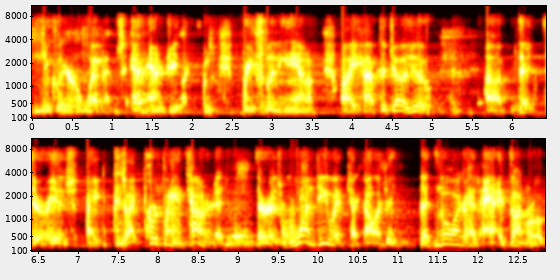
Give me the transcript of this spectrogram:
nuclear weapons and energy like from brain splitting the atom. I have to tell you uh, that there is, because I, personally encountered it, there is one D-Wave technology that no longer has, it's on road.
